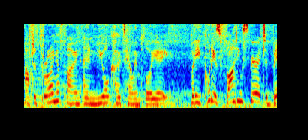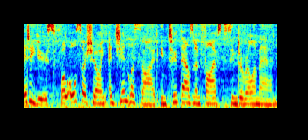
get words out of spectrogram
after throwing a phone at a New York hotel employee. But he put his fighting spirit to better use while also showing a gentler side in 2005's Cinderella Man,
